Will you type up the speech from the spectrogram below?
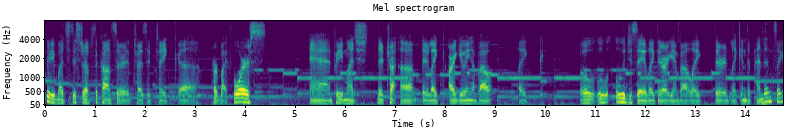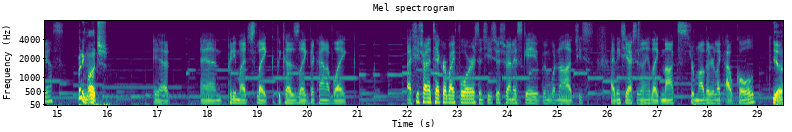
pretty much disrupts the concert. And tries to take uh, her by force. And pretty much they're try uh, they're like arguing about like oh what, what would you say? Like they're arguing about like their like independence i guess? Pretty much. yeah. And pretty much like because like they're kind of like uh, she's trying to take her by force and she's just trying to escape and whatnot. She's i think she accidentally like knocks her mother like out cold Yeah.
